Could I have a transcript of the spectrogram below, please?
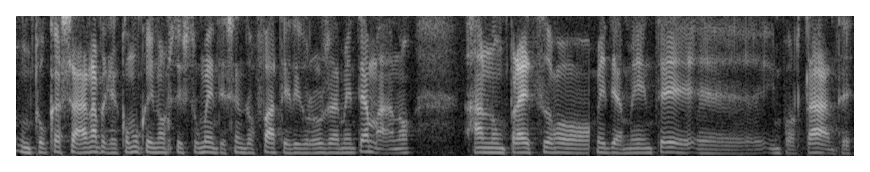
un toccasana perché comunque i nostri strumenti, essendo fatti rigorosamente a mano, hanno un prezzo mediamente eh, importante.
